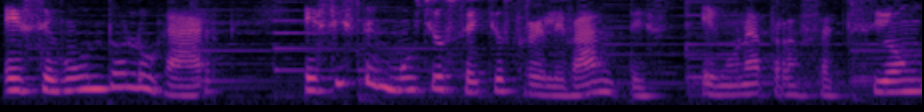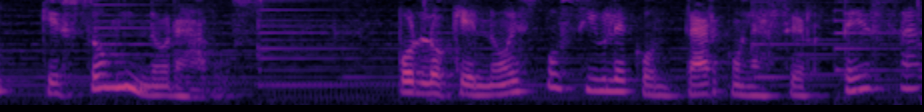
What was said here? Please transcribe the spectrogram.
En segundo lugar, existen muchos hechos relevantes en una transacción que son ignorados, por lo que no es posible contar con la certeza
